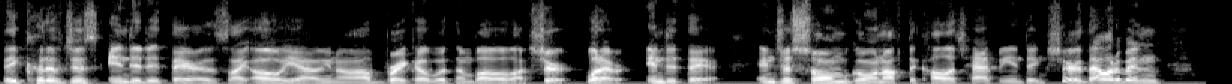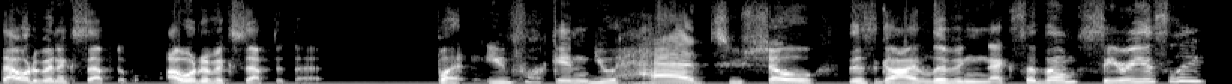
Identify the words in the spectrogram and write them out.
they could have just ended it there. It's like, oh yeah, you know, I'll break up with him, blah blah blah. Sure, whatever, end it there, and just show him going off to college happy ending. Sure, that would have been that would have been acceptable. I would have accepted that. But you fucking you had to show this guy living next to them. Seriously,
